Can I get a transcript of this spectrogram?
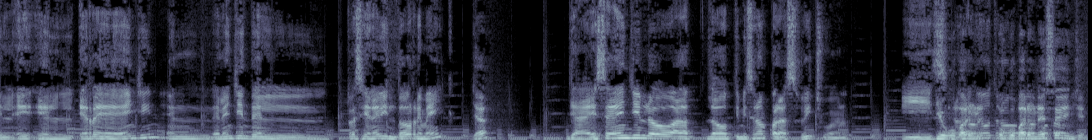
el, el R Engine, el, el engine del Resident Evil 2 Remake. ¿Ya? Ya, ese engine lo, lo optimizaron para Switch, weón. Y, Y se ocuparon, otro- ocuparon ese otro- engine.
